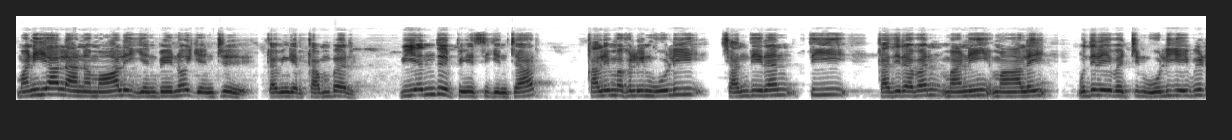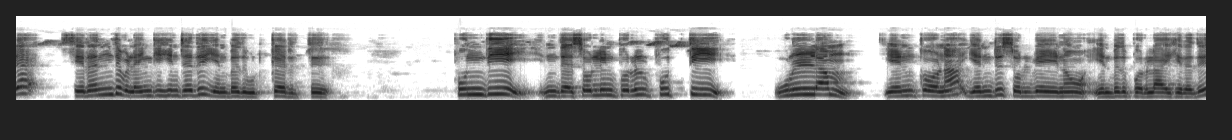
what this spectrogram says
மணியால் ஆன மாலை என்பேனோ? என்று கவிஞர் கம்பர் வியந்து பேசுகின்றார். கலைமகளின் ஒளி சந்திரன் தீ கதிரவன் மணி மாலை முதலியவற்றின் ஒளியை விட சிறந்து விளங்குகின்றது என்பது உட்கருத்து. புந்தி இந்த சொல்லின் பொருள் புத்தி உள்ளம் என்கோனா என்று சொல்வேனோ என்பது பொருளாகிறது.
